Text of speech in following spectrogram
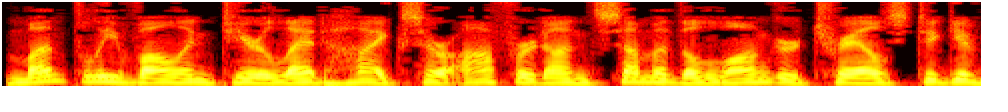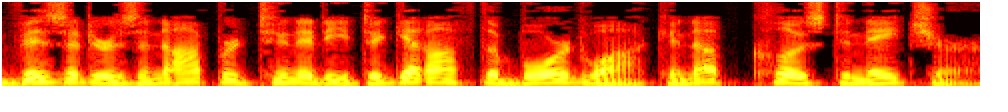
Monthly volunteer-led hikes are offered on some of the longer trails to give visitors an opportunity to get off the boardwalk and up close to nature.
